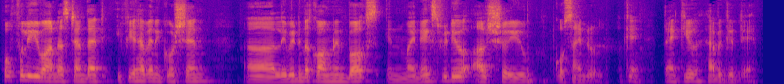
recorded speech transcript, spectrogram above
hopefully you understand that. If you have any question, uh, leave it in the comment box. In my next video, I'll show you cosine rule. Okay, thank you. Have a good day.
